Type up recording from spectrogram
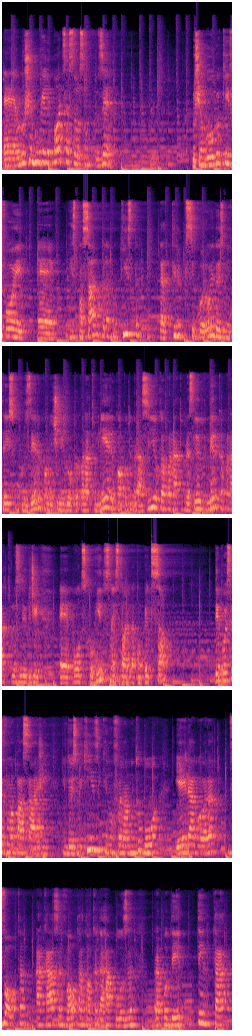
É, o Luxemburgo ele pode ser a solução do Cruzeiro? Luxemburgo que foi é, responsável pela conquista da Tríplice Coroa em 2003 com o Cruzeiro, quando o time ganhou o Campeonato Mineiro, Copa do Brasil, Campeonato Brasileiro, o primeiro Campeonato Brasileiro de é, pontos corridos na história da competição. Depois teve uma passagem em 2015 que não foi lá muito boa e ele agora volta a casa, volta à toca da raposa para poder tentar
